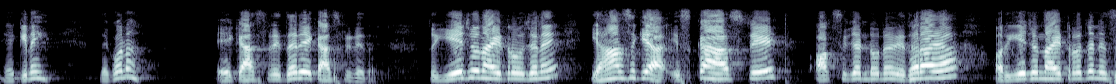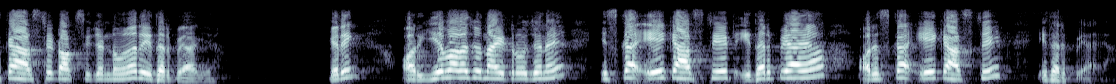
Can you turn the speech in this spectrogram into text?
है कि नहीं? देखो ना, एक एस्टेट इधर, एक एस्टेट इधर। तो ये जो नाइट्रोजन है, यहाँ से क्या? इसका एस्टेट ऑक्सीजन डोनर इधर आया, और ये जो नाइट्रोजन, इसका एस्टेट ऑक्सीजन डोनर इधर पे आ गया। गेटिंग और ये वाला जो नाइट्रोजन है, इसका एक एस्टेट इधर पे आया और इसका एक एस्टेट इधर पे आया।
